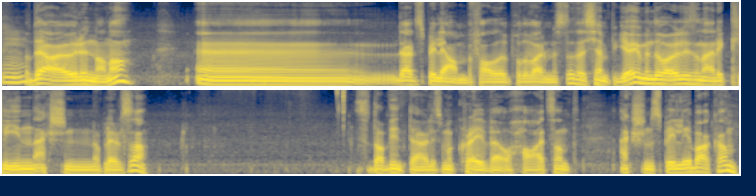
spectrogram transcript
Mm. Og det har jeg jo runda nå. Eh, det er et spill jeg anbefaler på det varmeste. Det er kjempegøy, men det var jo litt sånn der clean action-opplevelse. da Så da begynte jeg liksom å crave å ha et sånt actionspill i bakhånd.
